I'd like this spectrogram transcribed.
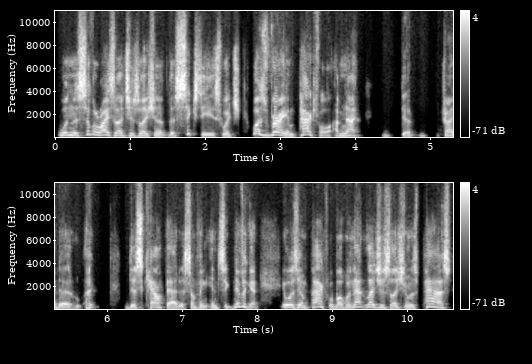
when the civil rights legislation of the 60s, which was very impactful, I'm not uh, trying to discount that as something insignificant. It was impactful. But when that legislation was passed,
